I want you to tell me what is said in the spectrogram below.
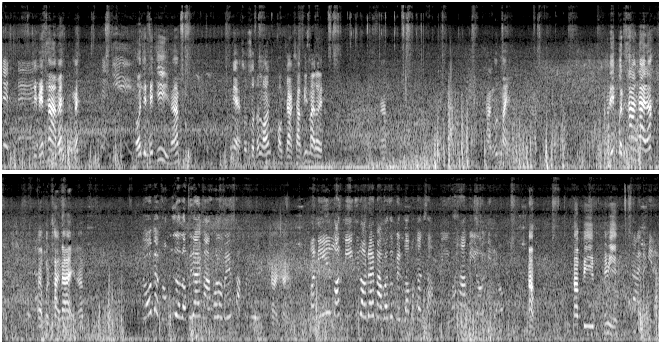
เจ็ดเมตรกี่เมตรห้าไหมถึงไหม เจ็ดยี่อ๋อเจ็ดเมตรยี่นะครับ เนี่ยสดๆร้อนๆออกจากสามพิษมาเลยนะครับทางรุ่นใหม่นะครับอันนี้เปิดข้างได้นะอ่าเปิดข้างได้นะครับแล้วแบบท้องเรือเราไม่ได้มาเพราะเราไม่ได้สั่งมาเลยใช่ใช่วันนี้ล็อตนี้ที่เราได้มาก็จะเป็นรับประกัน 3 ปีเพราะ5ปีเราไม่มีแล้ว อ้าวห้าปีไม่มี ใช่ ไม่มีแล้ว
